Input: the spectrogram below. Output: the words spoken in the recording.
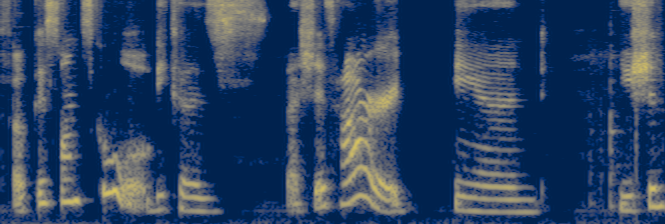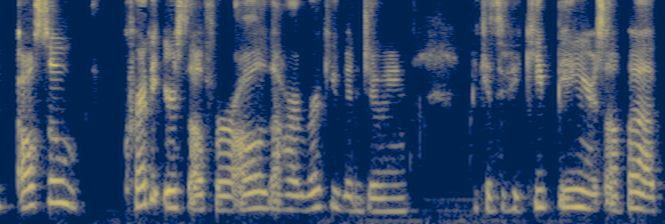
focus on school because that shit's hard. And you should also credit yourself for all of the hard work you've been doing because if you keep beating yourself up,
